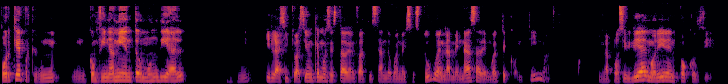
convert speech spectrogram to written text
¿Por qué? Porque un, un confinamiento mundial y la situación que hemos estado enfatizando, bueno, y se estuvo en la amenaza de muerte continua, en la posibilidad de morir en pocos días,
